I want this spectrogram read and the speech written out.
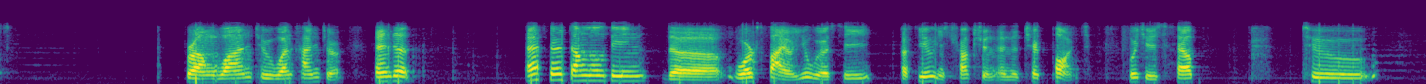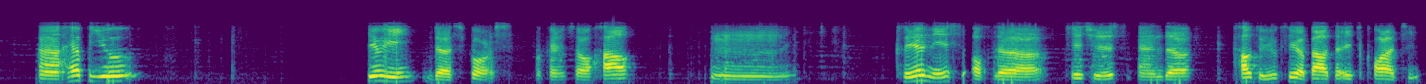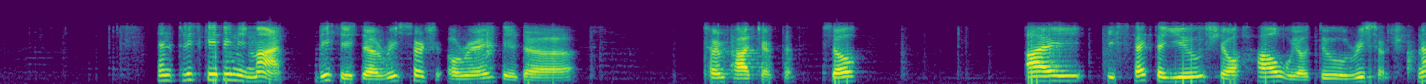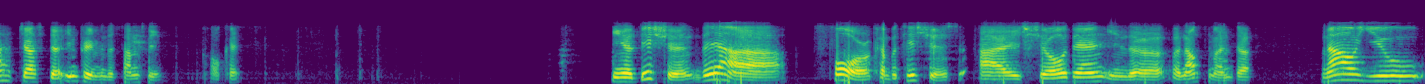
from 1 to 100. And uh, after downloading the Word file, you will see a few instructions and a checkpoint, which is help to uh, help you fill in the scores. Okay, so how um, clearness of the pitches and uh, how do you feel about the its quality. And please keep in mind, this is a research-oriented uh, term project. So I expect you show how we'll do research, not just implement something. Okay. In addition, there are four competitions. I show them in the announcement. Now you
